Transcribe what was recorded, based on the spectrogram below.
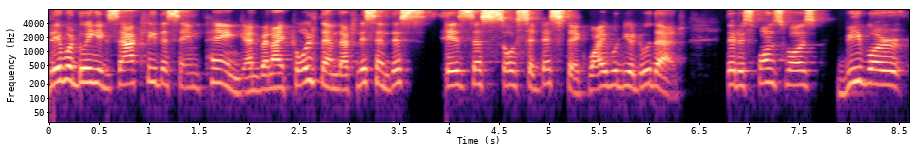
they were doing exactly the same thing and when i told them that listen this is just so sadistic why would you do that the response was we were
